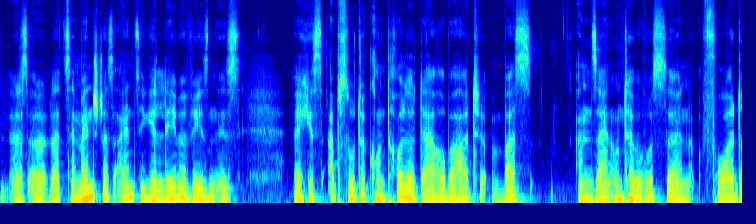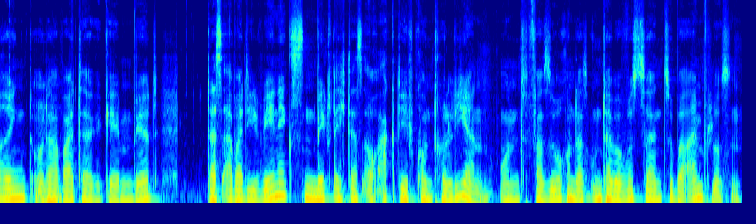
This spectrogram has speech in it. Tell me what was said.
dass, dass der Mensch das einzige Lebewesen ist, welches absolute Kontrolle darüber hat, was an sein Unterbewusstsein vordringt oder mhm. weitergegeben wird, dass aber die wenigsten wirklich das auch aktiv kontrollieren und versuchen, das Unterbewusstsein zu beeinflussen.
